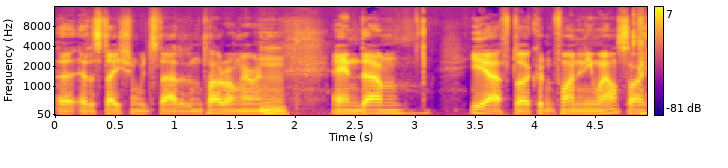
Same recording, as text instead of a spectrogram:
at, at a station we'd started in Tauranga, and, and um, yeah, after I couldn't find anyone else, I.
